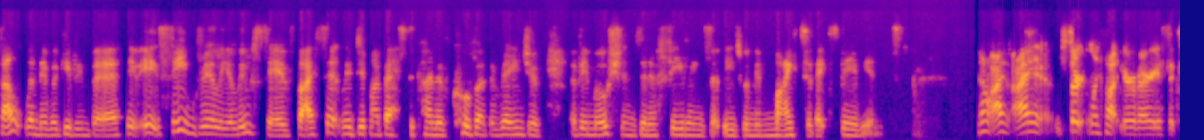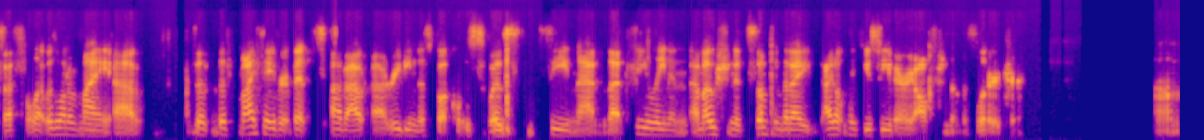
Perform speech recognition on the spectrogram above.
felt when they were giving birth. It, it, seemed really elusive, but I certainly did my best to kind of cover the range of, of emotions and of feelings that these women might have experienced. No, I, I certainly thought you were very successful. That was one of my uh, the, the my favorite bits about uh, reading this book was was seeing that that feeling and emotion. It's something that I I don't think you see very often in this literature. Um,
